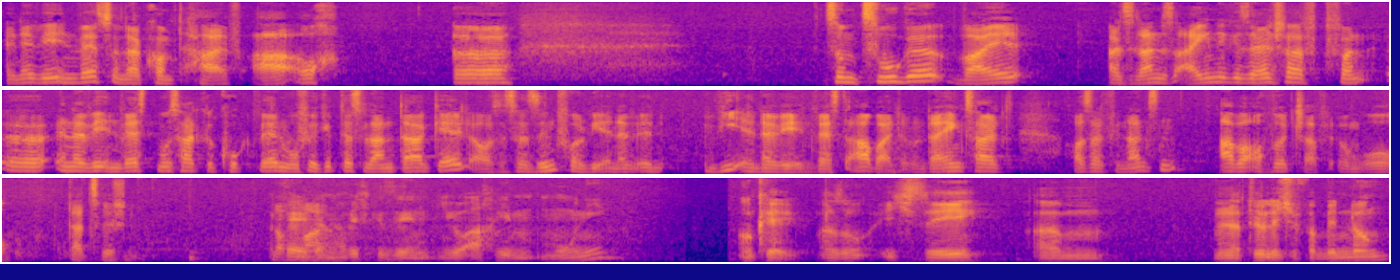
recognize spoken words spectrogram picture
NRW Invest und da kommt HFA auch äh, zum Zuge, weil als landeseigene Gesellschaft von äh, NRW Invest muss halt geguckt werden, wofür gibt das Land da Geld aus. Ist ja sinnvoll, wie NRW, wie NRW Invest arbeitet. Und da hängt es halt außer Finanzen, aber auch Wirtschaft irgendwo dazwischen. Okay, Nochmal. dann habe ich gesehen Joachim Moni. Okay, also ich sehe ähm, eine natürliche Verbindung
